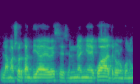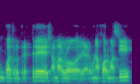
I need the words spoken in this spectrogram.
la mayor cantidad de veces en una línea de 4, con un 4-3-3, llamarlo de alguna forma así,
